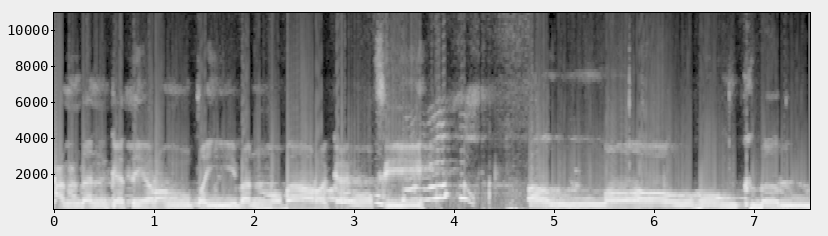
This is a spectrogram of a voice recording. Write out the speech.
حمدا كثيرا طيبا مباركا فيه. الله أكبر.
